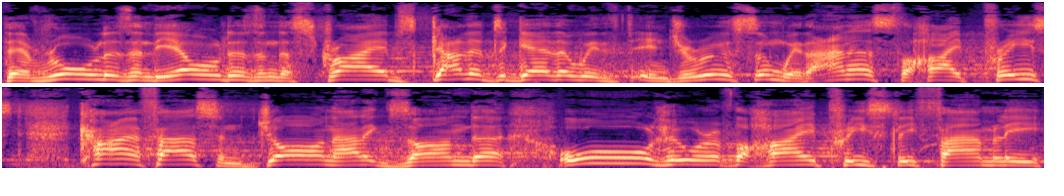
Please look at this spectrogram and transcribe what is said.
their rulers and the elders and the scribes gathered together with, in Jerusalem with Annas, the high priest, Caiaphas and John, Alexander, all who were of the high priestly family.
